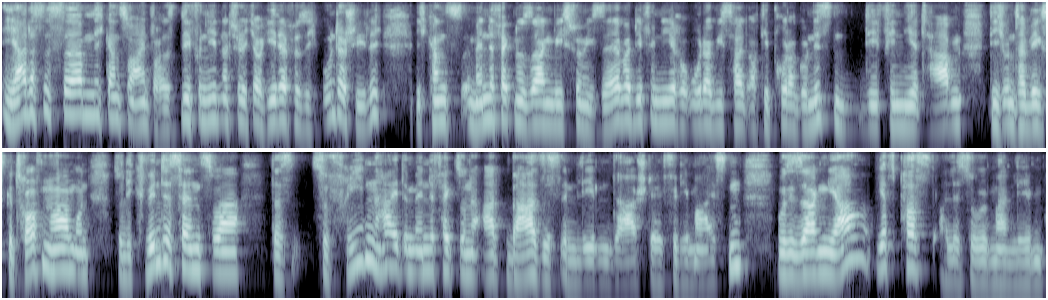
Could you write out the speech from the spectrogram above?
Ja, das ist ähm, nicht ganz so einfach. Das definiert natürlich auch jeder für sich unterschiedlich. Ich kann es im Endeffekt nur sagen, wie ich es für mich selber definiere oder wie es halt auch die Protagonisten definiert haben, die ich unterwegs getroffen habe. Und so die Quintessenz war, dass Zufriedenheit im Endeffekt so eine Art Basis im Leben darstellt für die meisten, wo sie sagen, ja, jetzt passt alles so in meinem Leben.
